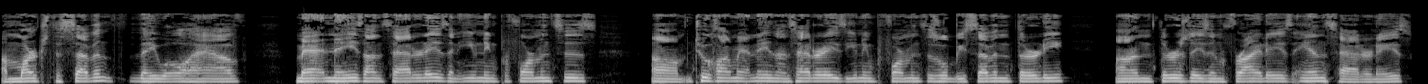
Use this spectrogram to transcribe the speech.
on March the 7th. They will have matinees on Saturdays and evening performances. Um, two o'clock matinees on Saturdays. Evening performances will be 7.30 on Thursdays and Fridays and Saturdays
